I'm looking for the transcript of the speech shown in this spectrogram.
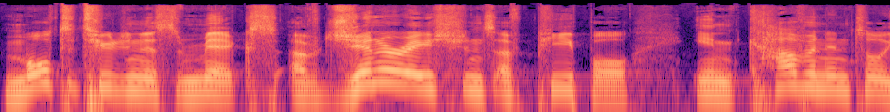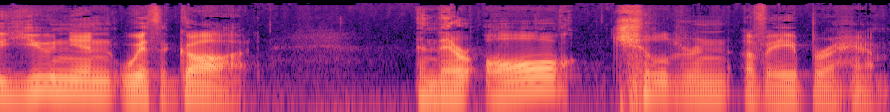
multitudinous mix of generations of people in covenantal union with God. And they're all children of Abraham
